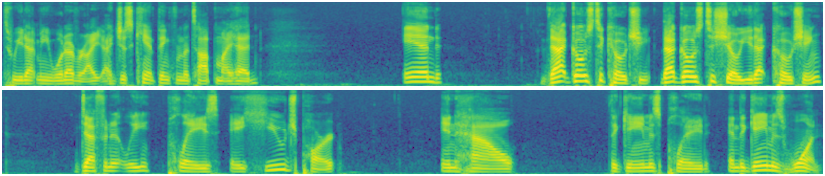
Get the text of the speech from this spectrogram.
Tweet at me, whatever. I, I just can't think from the top of my head. And that goes to coaching. That goes to show you that coaching definitely plays a huge part in how the game is played and the game is won.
